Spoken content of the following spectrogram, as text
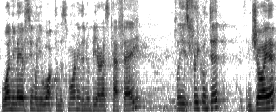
One, you may have seen when you walked in this morning, the new BRS Cafe. Please frequent it, enjoy it.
